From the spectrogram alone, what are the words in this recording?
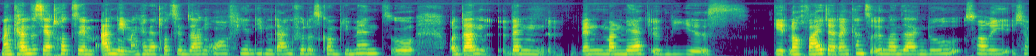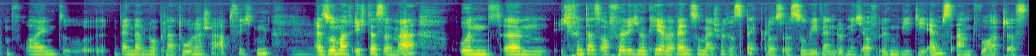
man kann das ja trotzdem annehmen. Man kann ja trotzdem sagen, oh, vielen lieben Dank für das Kompliment. So. Und dann, wenn, wenn man merkt, irgendwie, es geht noch weiter, dann kannst du irgendwann sagen, du, sorry, ich habe einen Freund, so, wenn dann nur platonische Absichten. Mhm. Also so mache ich das immer. Und ähm, ich finde das auch völlig okay, aber wenn es zum Beispiel respektlos ist, so wie wenn du nicht auf irgendwie DMs antwortest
